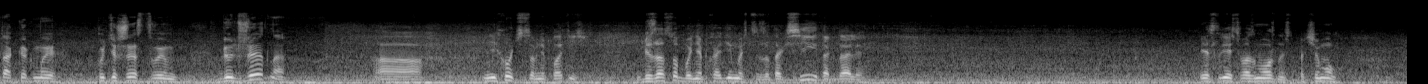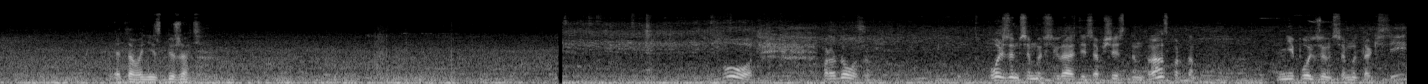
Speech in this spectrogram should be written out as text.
так как мы путешествуем бюджетно, а, не хочется мне платить без особой необходимости за такси и так далее. Если есть возможность, почему этого не избежать? Вот, продолжим. Пользуемся мы всегда здесь общественным транспортом. Не пользуемся мы такси.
